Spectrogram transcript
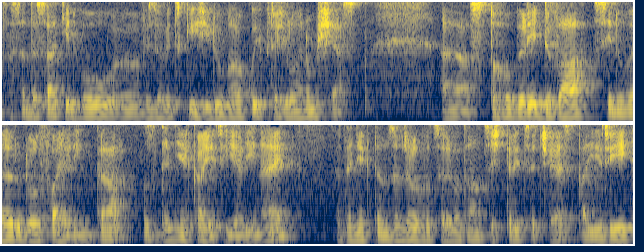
ze 72 eh, vizovických židů válku jich přežilo jenom šest. Z toho byli dva synové Rudolfa Jelínka, Zdeněk a Jiří Jelínek. Zdeněk ten zemřel v roce 1946 a Jiří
